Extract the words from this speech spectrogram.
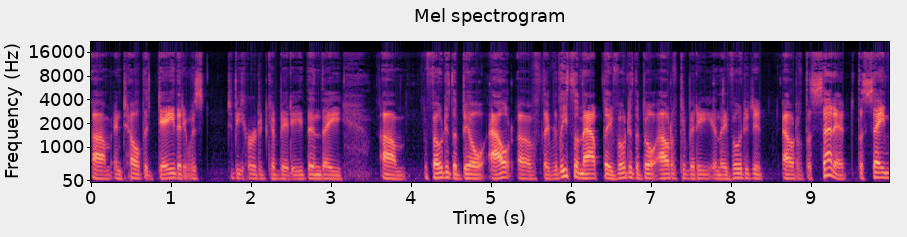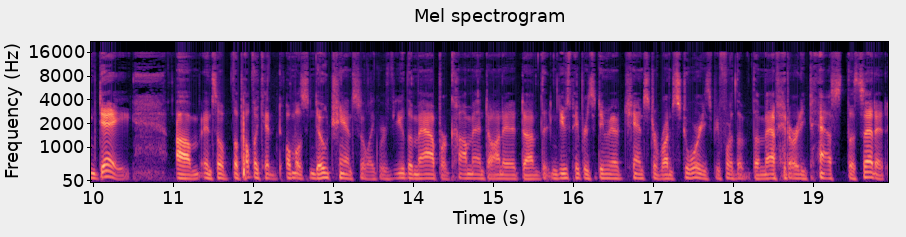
um, until the day that it was to be heard in committee. Then they um, voted the bill out of, they released the map, they voted the bill out of committee, and they voted it out of the Senate the same day. Um, and so the public had almost no chance to like review the map or comment on it. Um, the newspapers didn't even have a chance to run stories before the, the map had already passed the Senate.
